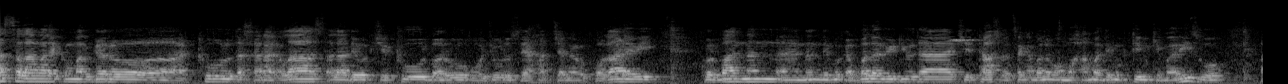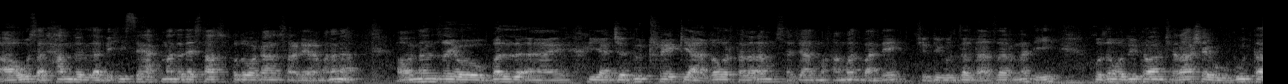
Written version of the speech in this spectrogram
السلام علیکم ملګرو ټولو ته ښه راغلاست الله دې وکړي چې ټول به روغ و جوړ اوسئ هر چا مې په غاړه وي قربان نن نن د موږ بل ویډیو ده چې تاسو له څنګه معلومه محمد د موږ ټیم کې مریض وو او اوس الحمدلله به هیڅ صحتمند دی تاسو په دعاګانو سره ډیره مننه او نن زه یو بل یا جدو ټریک یا غور تلرم سجاد محمد باندې چې دوی اوس دلته حظر نه دي، خو زه به دوی ته وایم چې راشئ اوبو ته،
